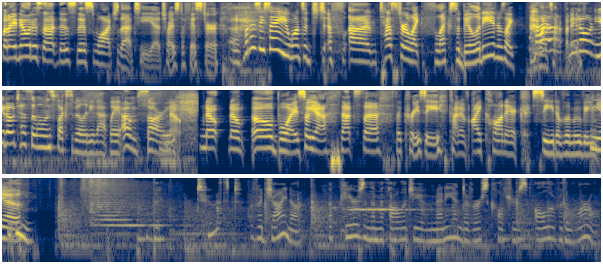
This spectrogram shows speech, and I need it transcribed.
but I noticed that this this watch that he uh, tries to fist her. What does he say? He wants to uh, um, test her like flexibility, and it's like, what's happening? You don't, you don't test a woman's flexibility that way. I'm sorry. No, no, no. Oh boy. So yeah, that's the the crazy kind of iconic scene of the movie. Yeah. Vagina appears in the mythology of many and diverse cultures all over the world.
